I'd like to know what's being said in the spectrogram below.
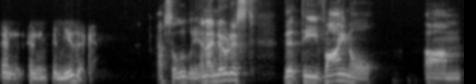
and and in music. Absolutely. And I noticed that the vinyl, um,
